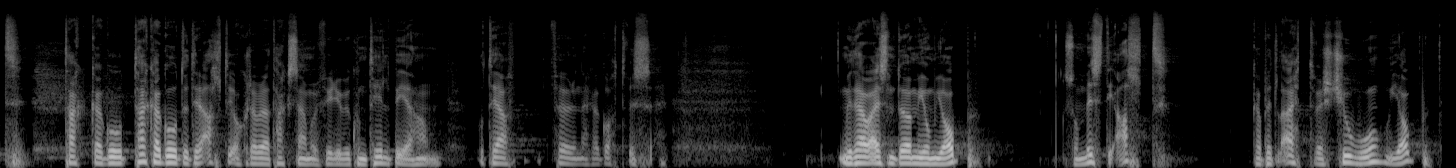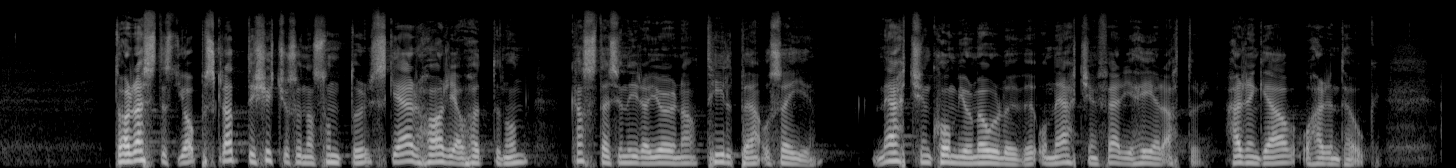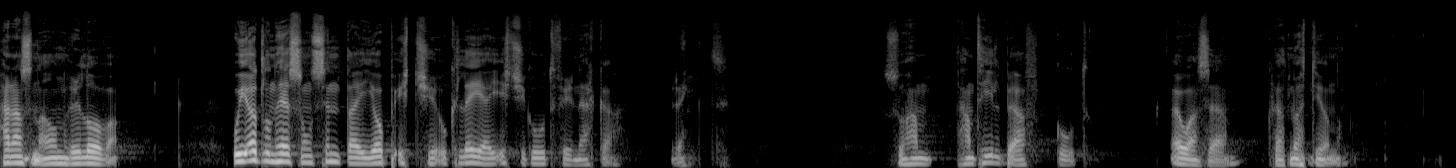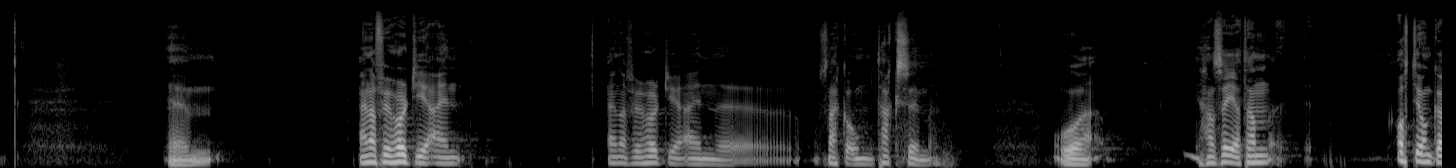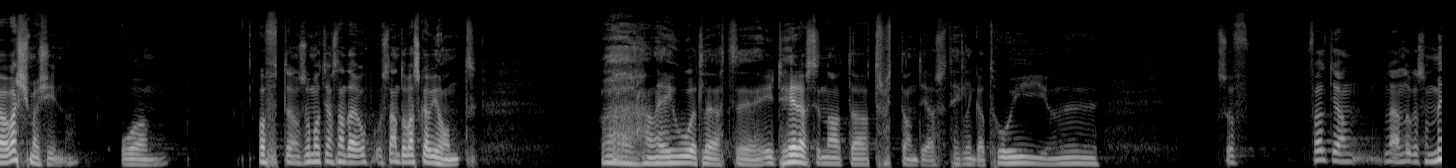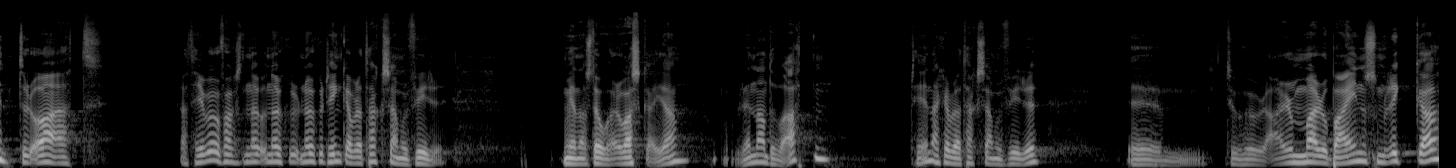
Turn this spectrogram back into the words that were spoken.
takka god takka god til alt vi också vara tacksamma för det vi kunde tillbe han och till för några gott seg. Vi tar en döm om jobb som miste alt, kapittel 1, vers 20, Jobb. Da restest Jobb, skradde kytkjus unna suntur, skær hari av høttenon, kasta sin ira hjørna, tilpe og sier, Nætjen kom i morløyve, og nætjen færje heier atter. Herren gav, og Herren tog. Herrens navn vil lova. Og i ødlun som synda i jobb ikkje, og kleia i ikkje god for nekka rengt. Så han, han tilbe god, og han sier, kvart møtte honom. Ehm en av hørte jeg en en av hørte jeg en uh, snakka om taxim. Og han sier at han åtte jonka vaskmaskin og ofte så måtte han standa upp och standa och vaska vid hånd. Oh, han er jo til at uh, irriterad sin nata tröttande alltså tänklinga toj. Uh. Så følte han bland några som mynter av att at det var faktisk nøkker ting jeg var takksamme for medan jeg stod her og vasket, ja. Rennende vatten, det er nøkker jeg var takksamme for Um, du har armar og bein som rikka.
